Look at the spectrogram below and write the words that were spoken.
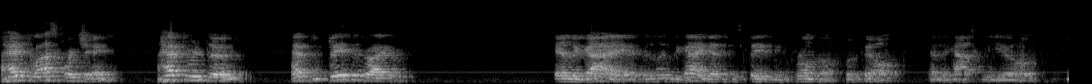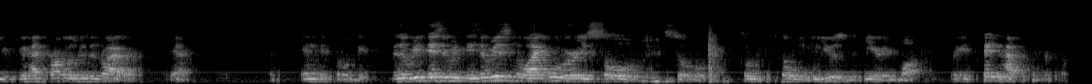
I had to ask for change. I have to return, I have to pay the driver. And the guy, the guy that stays in front of the hotel, and he asked me, you, you had problems with the driver? Yeah. And he told me, there's a, there's a reason why Uber is so, so, so, so used here in Boston. It same happens in Brazil.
